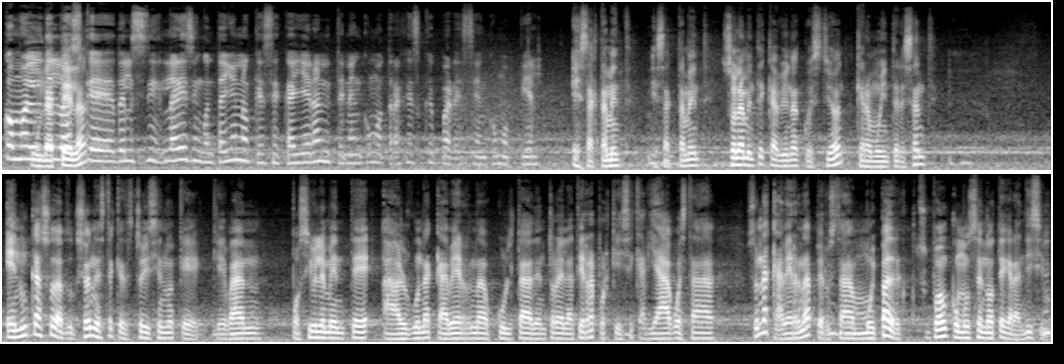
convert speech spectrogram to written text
Como el una de los tela. que del área 51 que se cayeron y tenían como trajes que parecían como piel. Exactamente, exactamente. Solamente que había una cuestión que era muy interesante. En un caso de abducción, este que te estoy diciendo que, que van posiblemente a alguna caverna oculta dentro de la Tierra, porque dice que había agua, está... Es una caverna, pero está muy padre. Supongo como un cenote grandísimo.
